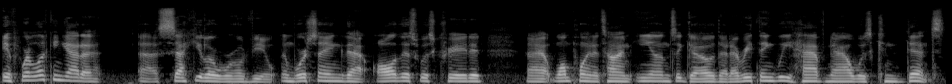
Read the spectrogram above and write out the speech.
If we're looking at a, a secular worldview and we're saying that all this was created at one point in time, eons ago, that everything we have now was condensed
